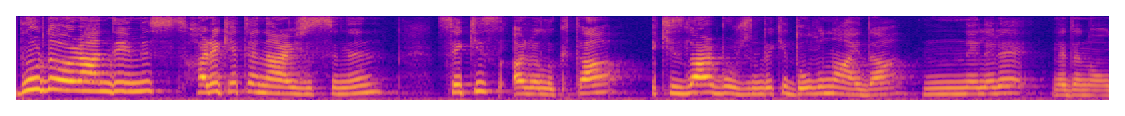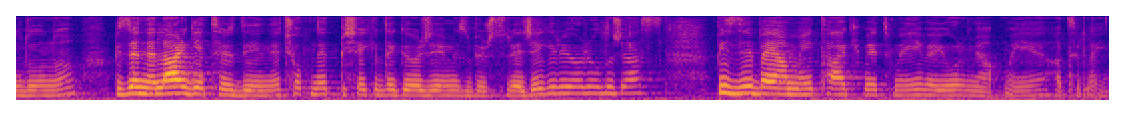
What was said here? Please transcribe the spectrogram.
Burada öğrendiğimiz hareket enerjisinin 8 Aralık'ta İkizler Burcu'ndaki Dolunay'da nelere neden olduğunu, bize neler getirdiğini çok net bir şekilde göreceğimiz bir sürece giriyor olacağız. Bizi beğenmeyi, takip etmeyi ve yorum yapmayı hatırlayın.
